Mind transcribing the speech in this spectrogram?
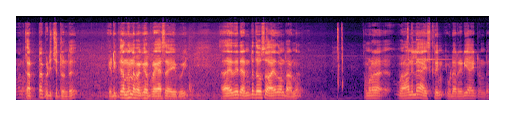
കട്ട പിടിച്ചിട്ടുണ്ട്. എടുക്കാൻ തന്നെ ഭയങ്കര പ്രയാസമായി പോയി അതായത് രണ്ട് ദിവസം ആയതുകൊണ്ടാണ് നമ്മുടെ വാനില ഐസ്ക്രീം ഇവിടെ റെഡി ആയിട്ടുണ്ട്.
